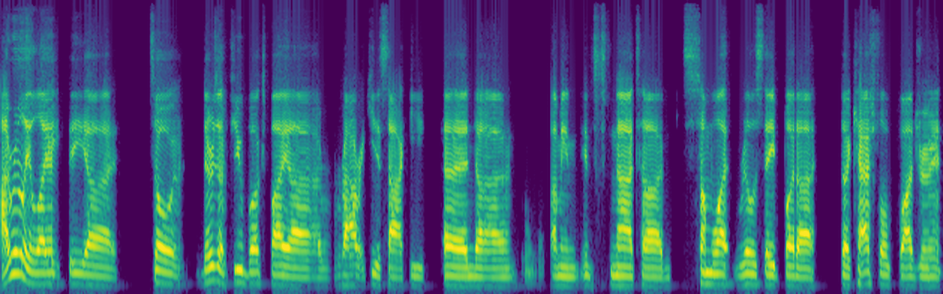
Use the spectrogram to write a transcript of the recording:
I really like the uh, so there's a few books by uh, Robert Kiyosaki and uh, I mean it's not uh, somewhat real estate but uh, the cash flow quadrant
